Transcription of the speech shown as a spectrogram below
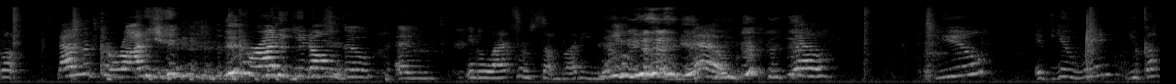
no. That's the karate. the karate you don't do and you learn from somebody. No, no. Well, you, if you win, you got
